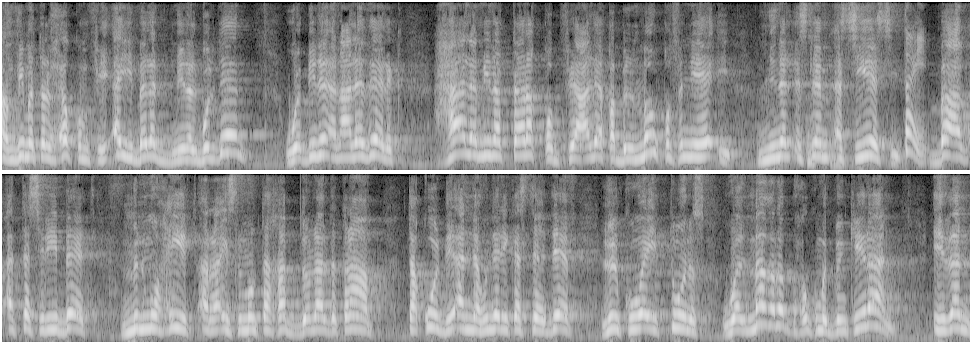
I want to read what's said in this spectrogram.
أنظمة الحكم في أي بلد من البلدان وبناء على ذلك حالة من الترقب في علاقة بالموقف النهائي من الإسلام السياسي طيب. بعض التسريبات من محيط الرئيس المنتخب دونالد ترامب تقول بأن هنالك استهداف للكويت تونس والمغرب حكومة بن كيران إذا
